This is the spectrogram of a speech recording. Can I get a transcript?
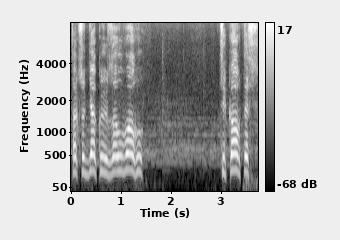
Так що дякую за увагу. Цікавтесь.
